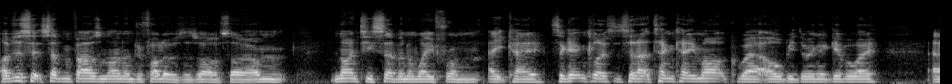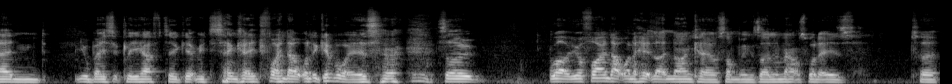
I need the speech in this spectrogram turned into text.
I've just hit 7,900 followers as well, so I'm 97 away from 8k. So getting closer to that 10k mark where I'll be doing a giveaway and you'll basically have to get me to 10k to find out what the giveaway is. so, well, you'll find out when I hit like 9k or something because I'll announce what it is to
